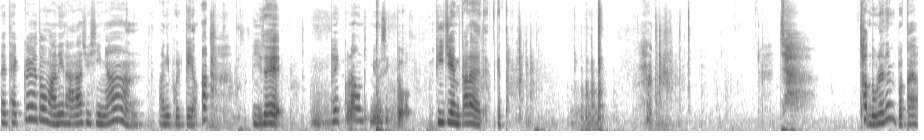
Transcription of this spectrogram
네, 댓글도 많이 달아주시면 많이 볼게요. 아, 이제 백그라운드 뮤직도 BGM 깔아야 되겠다. 자, 첫 노래는 뭘까요?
